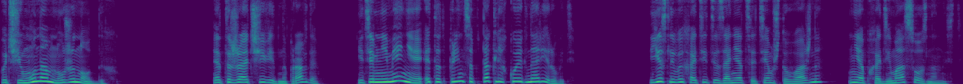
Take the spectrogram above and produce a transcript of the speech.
Почему нам нужен отдых? Это же очевидно, правда? И тем не менее, этот принцип так легко игнорировать. Если вы хотите заняться тем, что важно, необходима осознанность.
